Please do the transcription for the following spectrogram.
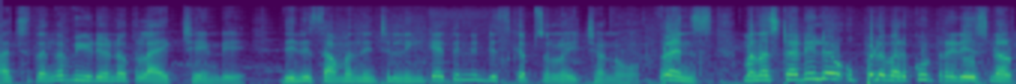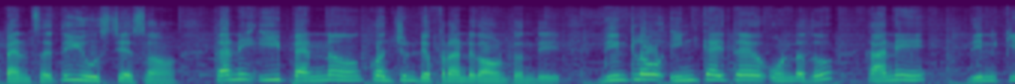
ఖచ్చితంగా వీడియోని ఒక లైక్ చేయండి. దీనికి సంబంధించిన లింక్ అయితే నేను డిస్క్రిప్షన్లో ఇచ్చాను. ఫ్రెండ్స్ మన స్టడీలో ఇప్పటి వరకు ట్రెడిషనల్ పెన్స్ అయితే యూస్ చేసాం కానీ ఈ పెన్ కొంచెం డిఫరెంట్గా ఉంటుంది. దీంట్లో ఇంక్ అయితే ఉండదు. కానీ దీనికి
